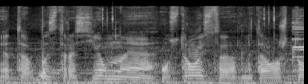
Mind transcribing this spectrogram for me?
Это быстросъемное устройство для того, чтобы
